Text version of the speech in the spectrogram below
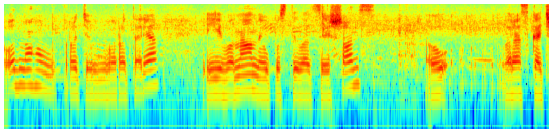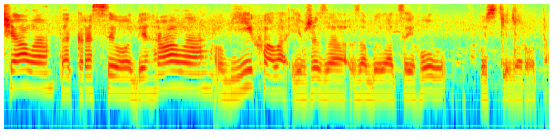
одного проти воротаря, і вона не упустила цей шанс. Розкачала, так красиво обіграла, об'їхала і вже забила цей гол в пусті ворота.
